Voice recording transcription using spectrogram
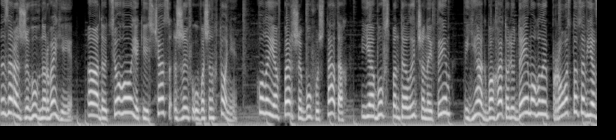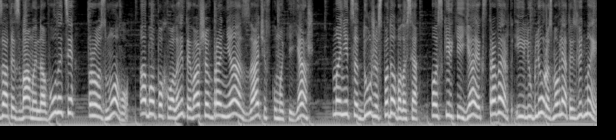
Зараз живу в Норвегії, а до цього якийсь час жив у Вашингтоні. Коли я вперше був у Штатах, я був спантеличений тим, як багато людей могли просто зав'язати з вами на вулиці розмову або похвалити ваше вбрання, зачіску, макіяж. Мені це дуже сподобалося, оскільки я екстраверт і люблю розмовляти з людьми.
